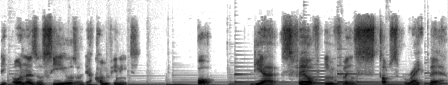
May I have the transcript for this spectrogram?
the owners or CEOs of their companies. But their sphere of influence stops right there.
